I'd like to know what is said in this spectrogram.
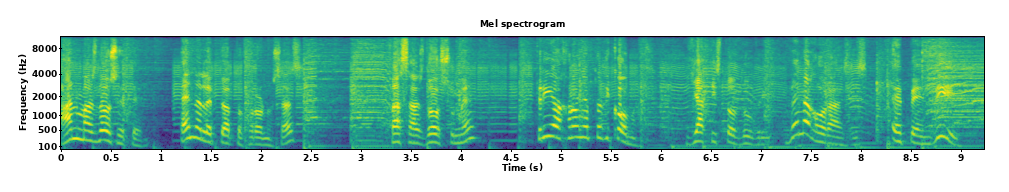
Αν μας δώσετε ένα λεπτό από το χρόνο σας, θα σας δώσουμε τρία χρόνια από το δικό μας. Γιατί στο Δούβρι δεν αγοράζεις, επενδύεις.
